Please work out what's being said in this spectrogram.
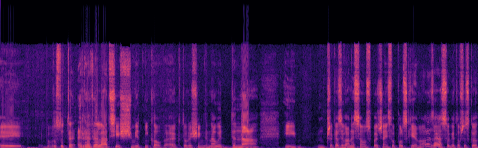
y, po prostu te rewelacje śmietnikowe, które sięgnęły dna i przekazywane są społeczeństwu polskiemu, ale zaraz sobie to wszystko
